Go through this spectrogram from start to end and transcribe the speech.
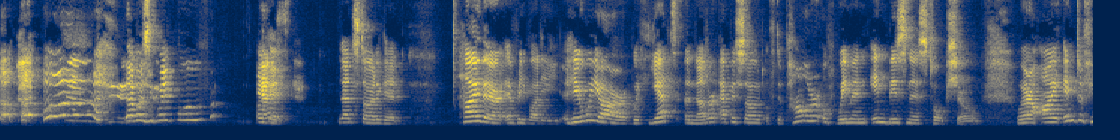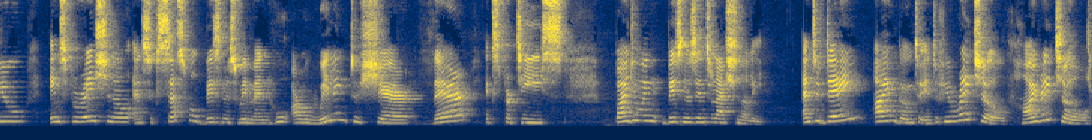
that was a quick move. Okay, Yes. let's start again. Hi there, everybody. Here we are with yet another episode of the Power of Women in Business talk show, where I interview inspirational and successful business women who are willing to share their expertise by doing business internationally. And today I'm going to interview Rachel. Hi, Rachel.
